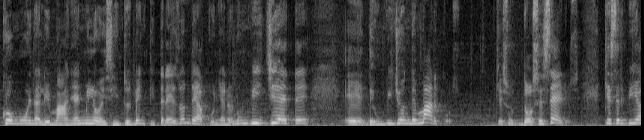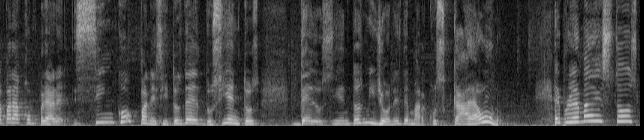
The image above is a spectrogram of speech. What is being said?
como en Alemania en 1923, donde acuñaron un billete eh, de un billón de marcos que son 12 ceros, que servía para comprar 5 panecitos de 200, de 200 millones de marcos cada uno. El problema de estos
